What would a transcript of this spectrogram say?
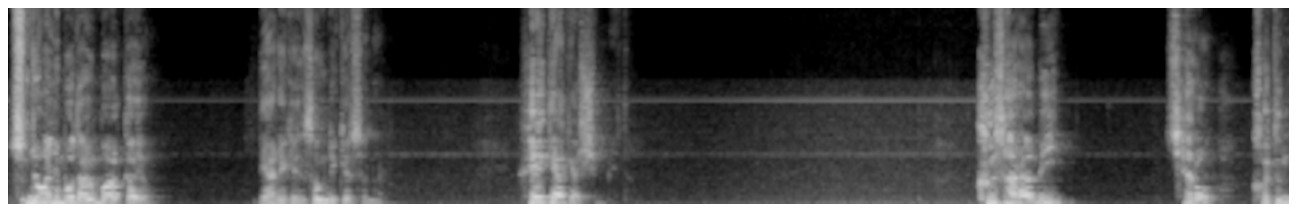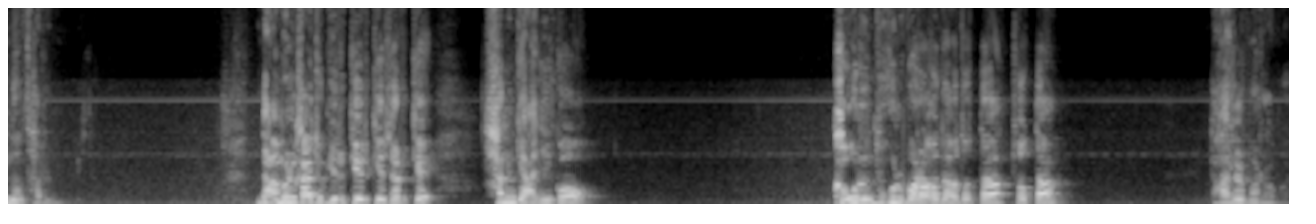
순종하지 못하면 뭐 할까요? 내 안에 계신 성령께서는 회개하게 하십니다. 그 사람이 새로 거듭난 사람입니다. 남을 가지고 이렇게 이렇게 저렇게 하는 게 아니고 거울은 누굴 보라고 놔뒀다? 줬다? 나를 보라고요.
